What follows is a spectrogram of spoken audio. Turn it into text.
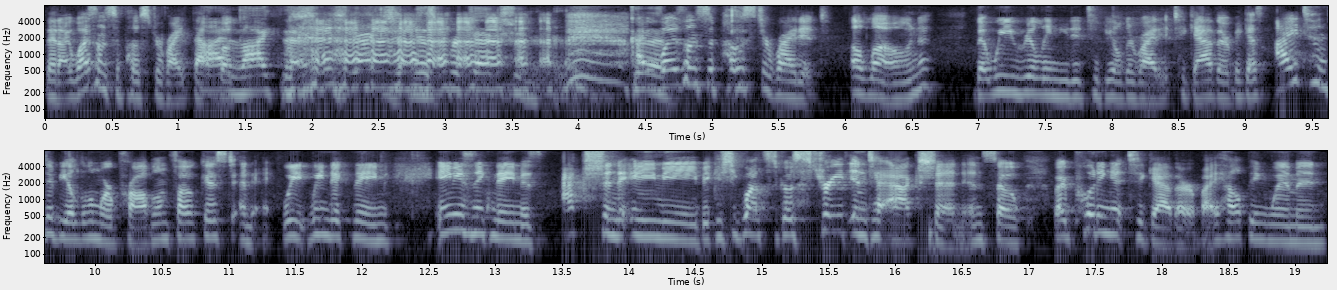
that I wasn't supposed to write that I book. I like that. Rejection is protection. Good. I wasn't supposed to write it alone that we really needed to be able to write it together because I tend to be a little more problem focused. And we, we nickname Amy's nickname is Action Amy because she wants to go straight into action. And so by putting it together, by helping women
